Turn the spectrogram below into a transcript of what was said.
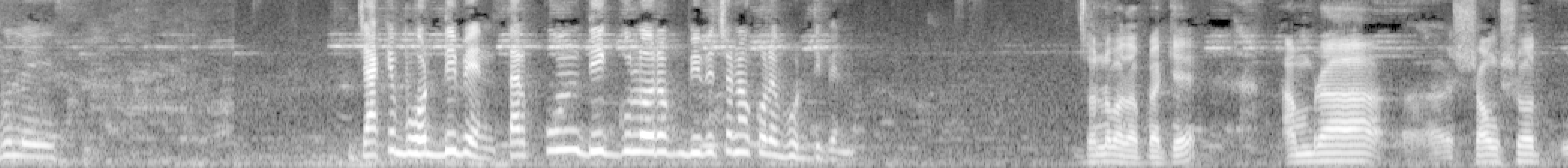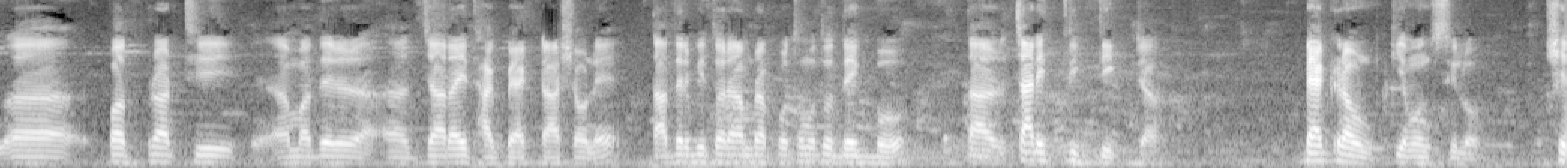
ভুলে যাকে ভোট দিবেন তার কোন দিকগুলোর বিবেচনা করে ভোট দিবেন? ধন্যবাদ আপনাকে। আমরা সংসদ পদপ্রার্থী আমাদের যারাই থাকবে একটা আসনে তাদের ভিতরে আমরা প্রথমত দেখব তার চারিত্রিক দিকটা। ব্যাকগ্রাউন্ড কেমন ছিল? সে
